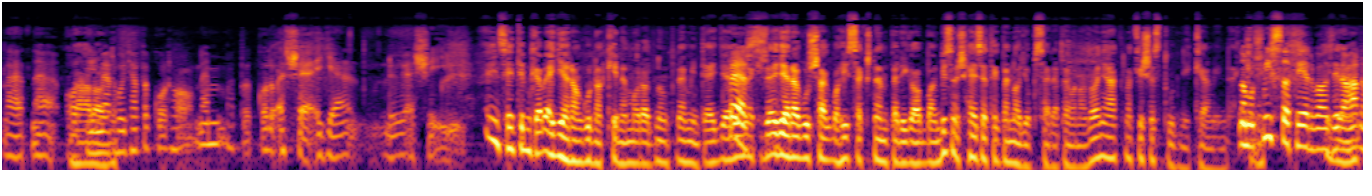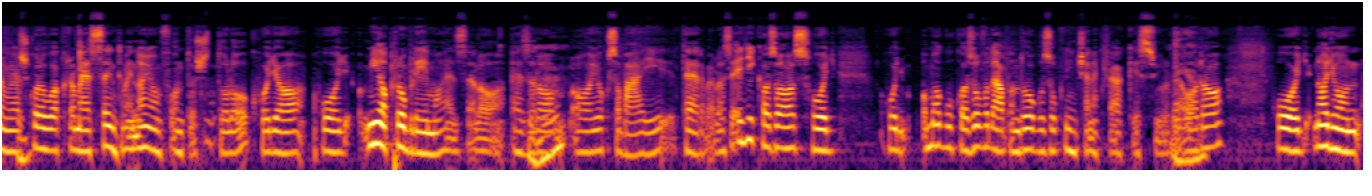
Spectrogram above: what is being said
lehetne adni, Vállalni. mert hogy hát akkor, ha nem, hát akkor ez se egyenlő esély. Én szerintem inkább egyenrangúnak kéne maradnunk, nem mint egyenlőnek, és egyenrangúságban hiszek, nem pedig abban. Bizonyos helyzetekben nagyobb szerepe van az anyáknak, és ezt tudni kell mindenkinek. Na most visszatérve azért Igen. a három éves korúakra, mert szerintem egy nagyon fontos dolog, hogy, a, hogy mi a probléma ezzel a, ezzel uh-huh. a, a jogszabályi tervel. Az egyik az az, hogy, hogy a maguk az óvodában dolgozók nincsenek felkészülve Igen. arra, hogy nagyon,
